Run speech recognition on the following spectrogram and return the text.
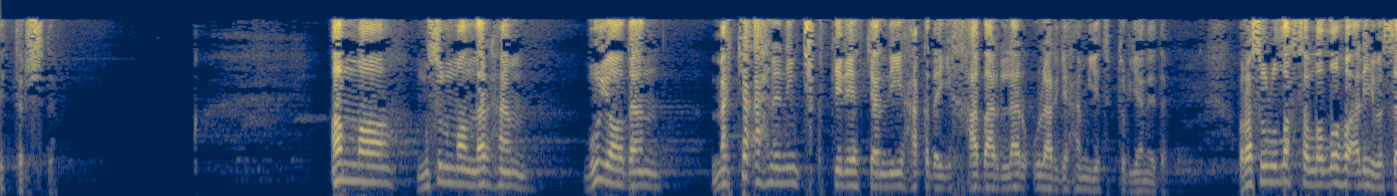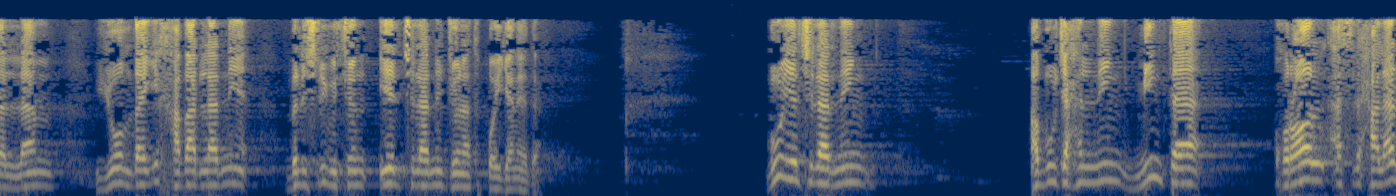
ettirishdi. Ammo musulmonlar ham bu yoqdan makka ahlining chiqib kelayotganligi haqidagi xabarlar ularga ham yetib turgan edi. Rasululloh sollallohu alayhi vasallam yo'ldagi xabarlarni bilishlik uchun elchilarni jo'natib qo'ygan edi. Bu elchilarning abu jahlning mingta qurol aslihalar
